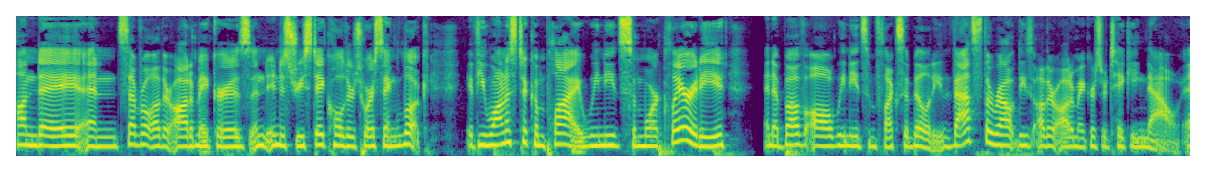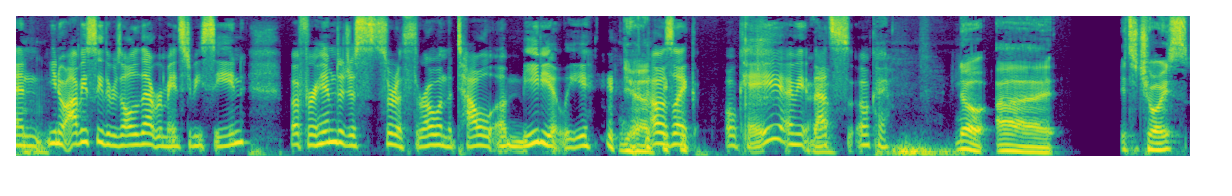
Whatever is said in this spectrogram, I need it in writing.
Hyundai and several other automakers and industry stakeholders who are saying, look, if you want us to comply, we need some more clarity. And above all, we need some flexibility. That's the route these other automakers are taking now. And, you know, obviously the result of that remains to be seen. But for him to just sort of throw in the towel immediately, Yeah. I was like, okay. I mean, that's okay. No, uh, it's a choice,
